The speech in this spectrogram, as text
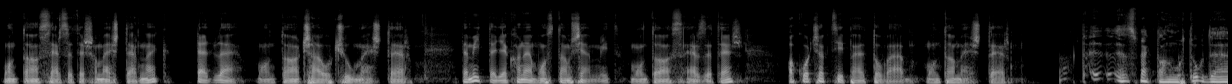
mondta a szerzetes a mesternek. Tedd le, mondta a Chao Chu mester. De mit tegyek, ha nem hoztam semmit, mondta a szerzetes. Akkor csak cipel tovább, mondta a mester ezt megtanultuk, de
